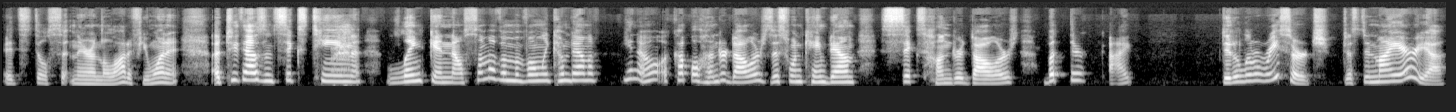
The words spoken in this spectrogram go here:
It's still sitting there in the lot if you want it. A 2016 Lincoln. Now, some of them have only come down, a, you know, a couple hundred dollars. This one came down $600, but they're, I did a little research just in my area.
